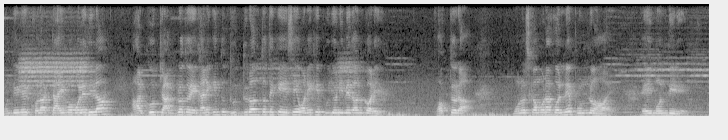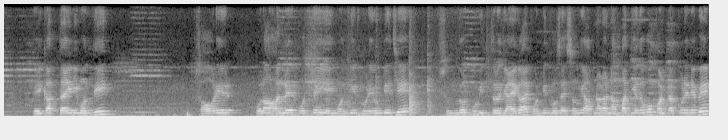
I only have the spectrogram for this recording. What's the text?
মন্দিরের খোলার টাইমও বলে দিলাম। আর খুব জাগ্রত এখানে কিন্তু দূর দূরান্ত থেকে এসে অনেকে পুজো নিবেদন করে। ভক্তরা মনস্কামনা করলে পূর্ণ হয় এই মন্দিরে। এই কাত্তায়নী মন্দির শহরের কোলাহলের মধ্যেই এই মন্দির গড়ে উঠেছে। সুন্দর পবিত্র জায়গায় পণ্ডিত মশাইয়ের সঙ্গে আপনারা নাম্বার দিয়ে দেবো কন্ট্যাক্ট করে নেবেন,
